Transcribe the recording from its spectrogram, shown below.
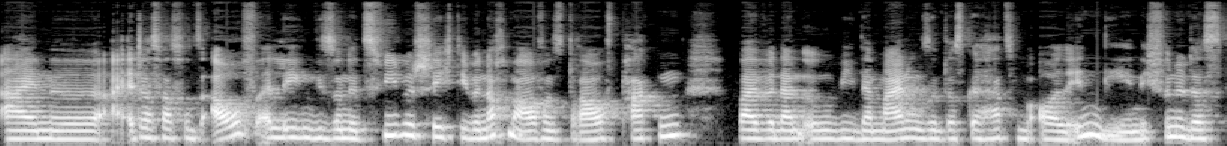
eine, etwas, was uns auferlegen, wie so eine Zwiebelschicht, die wir nochmal auf uns draufpacken, weil wir dann irgendwie der Meinung sind, das gehört zum All-In gehen. Ich finde, das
